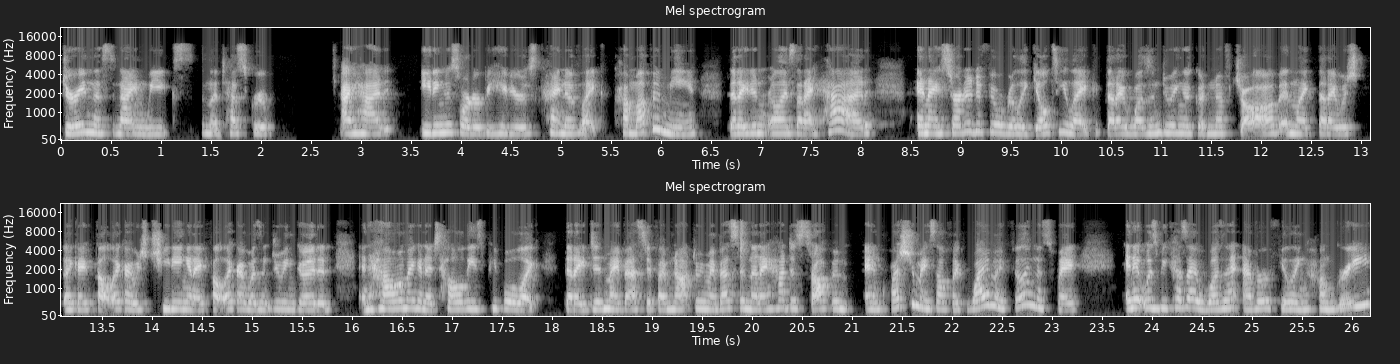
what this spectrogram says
during this nine weeks in the test group, I had eating disorder behaviors kind of like come up in me that I didn't realize that I had and i started to feel really guilty like that i wasn't doing a good enough job and like that i was like i felt like i was cheating and i felt like i wasn't doing good and and how am i going to tell these people like that i did my best if i'm not doing my best and then i had to stop and, and question myself like why am i feeling this way and it was because i wasn't ever feeling hungry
